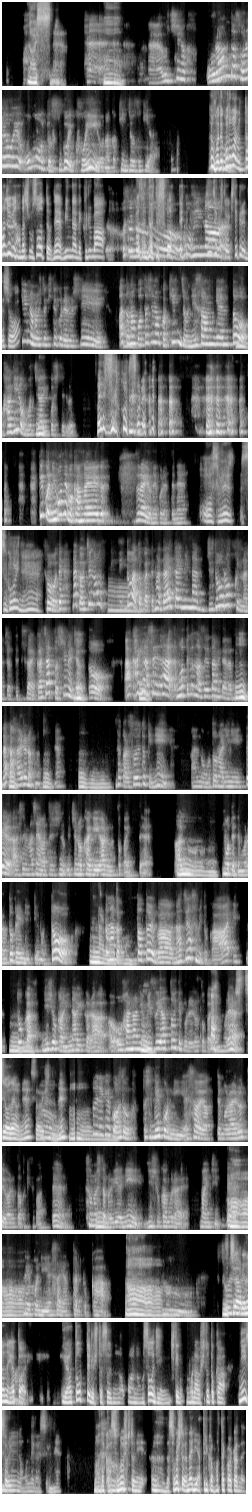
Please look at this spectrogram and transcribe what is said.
ないっすね。へうん、うちオランダそれを思うとすごい濃いよなんか近所付き合い。なんかね、うんこの前の誕生日の話もそうだったよね。みんなで車、そう今さんだってそうってもうみんな近所の人が来てくれるでしょ？近所の人来てくれるし、あとなんか私なんか近所2、3軒とうん鍵を持ち合いっこしてる。え、すごい、それ。結構日本でも考えづらいよね、これってね。お、それ、すごいね。そうで、なんかうちのドアとかって、まあ大体みんな自動ロックになっちゃっててさ、ガチャッと閉めちゃうと、あ、鍵忘れた、持ってくるの忘れたみたいな、うん。中入れなくなっちゃうね。だからそういう時に、あのお隣に行って、あすみません、私のうちの鍵あるとか言って、あの持ってってもらうと便利っていうのと、うん、なあとなん。か例えば夏休みとか、どっか2週間いないから、あお花に水やっといてくれるとかいうので、必要だよね、そういう人ね。うん。それで結構、あと私、猫に餌やってもらえるって言われた時とかあって、その人の家に2週間ぐらい毎日行って、猫に餌やったりとか、ああ、うんうちはあれだね、やっぱ雇ってる人、そのあのお掃除に来てもらう人とかにそういうのをお願いするね。まあだからその人に、うん、その人が何やってるか全く分かんない。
